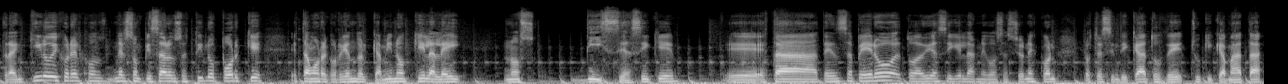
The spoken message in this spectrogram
Tranquilo, dijo Nelson Pizarro en su estilo, porque estamos recorriendo el camino que la ley nos dice. Así que eh, está tensa, pero todavía siguen las negociaciones con los tres sindicatos de Chuquicamata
